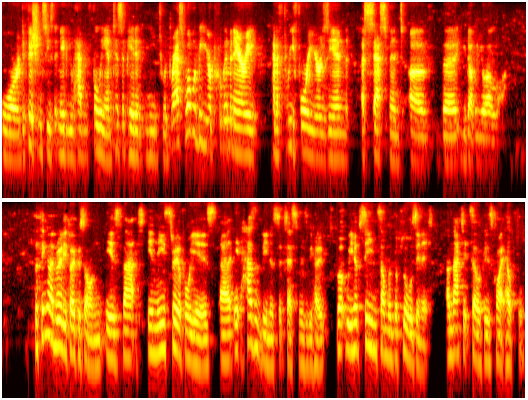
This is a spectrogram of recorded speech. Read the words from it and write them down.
or deficiencies that maybe you hadn't fully anticipated need to address? What would be your preliminary kind of three, four years in assessment of the UWO law? The thing I'd really focus on is that in these three or four years, uh, it hasn't been as successful as we hoped, but we have seen some of the flaws in it, and that itself is quite helpful.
